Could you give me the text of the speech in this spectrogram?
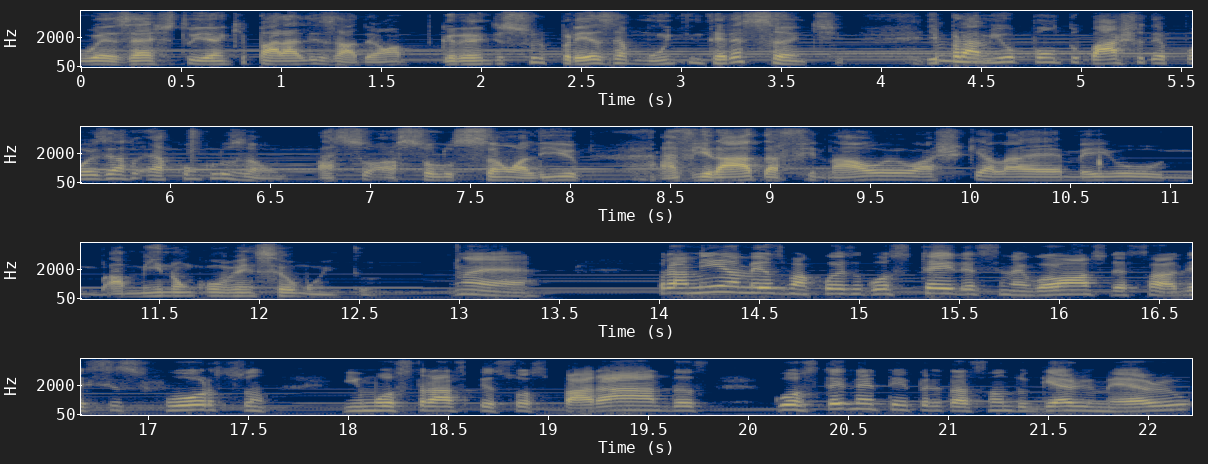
o exército Yankee paralisado. É uma grande surpresa, muito interessante. E uhum. para mim o ponto baixo depois é a, é a conclusão. A, a, solução ali, a virada final, eu acho que ela é meio. A mim não convenceu muito. É. Para mim é a mesma coisa. Gostei desse negócio, dessa, desse esforço em mostrar as pessoas paradas. Gostei da interpretação do Gary Merrill,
